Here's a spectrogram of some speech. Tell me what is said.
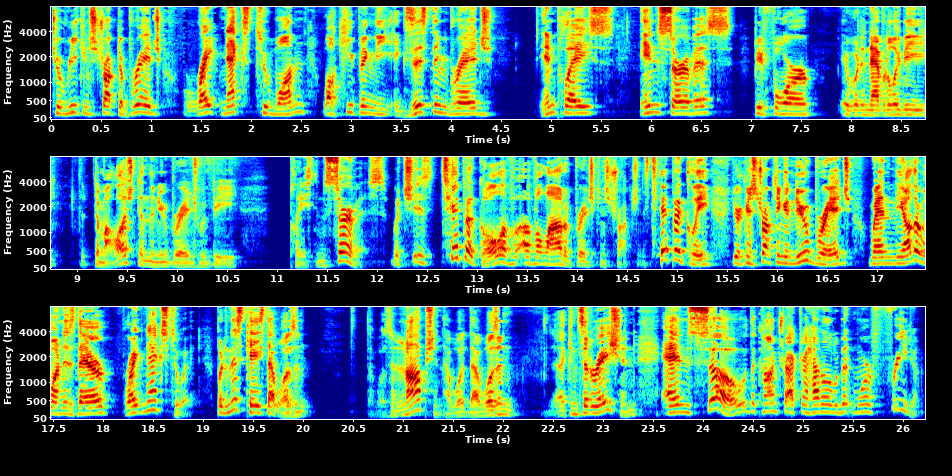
to reconstruct a bridge right next to one while keeping the existing bridge in place, in service before it would inevitably be demolished and the new bridge would be placed in service, which is typical of, of a lot of bridge constructions. Typically, you're constructing a new bridge when the other one is there right next to it. But in this case, that wasn't, that wasn't an option. That, was, that wasn't a consideration. And so the contractor had a little bit more freedom.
